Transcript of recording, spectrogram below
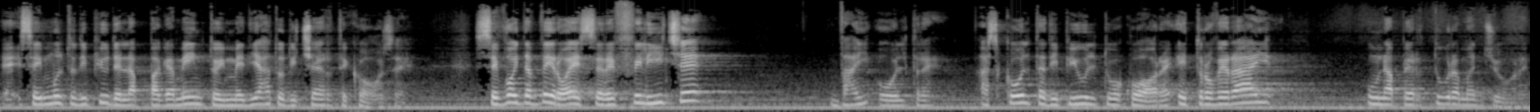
eh, sei molto di più dell'appagamento immediato di certe cose. Se vuoi davvero essere felice, vai oltre, ascolta di più il tuo cuore e troverai un'apertura maggiore.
